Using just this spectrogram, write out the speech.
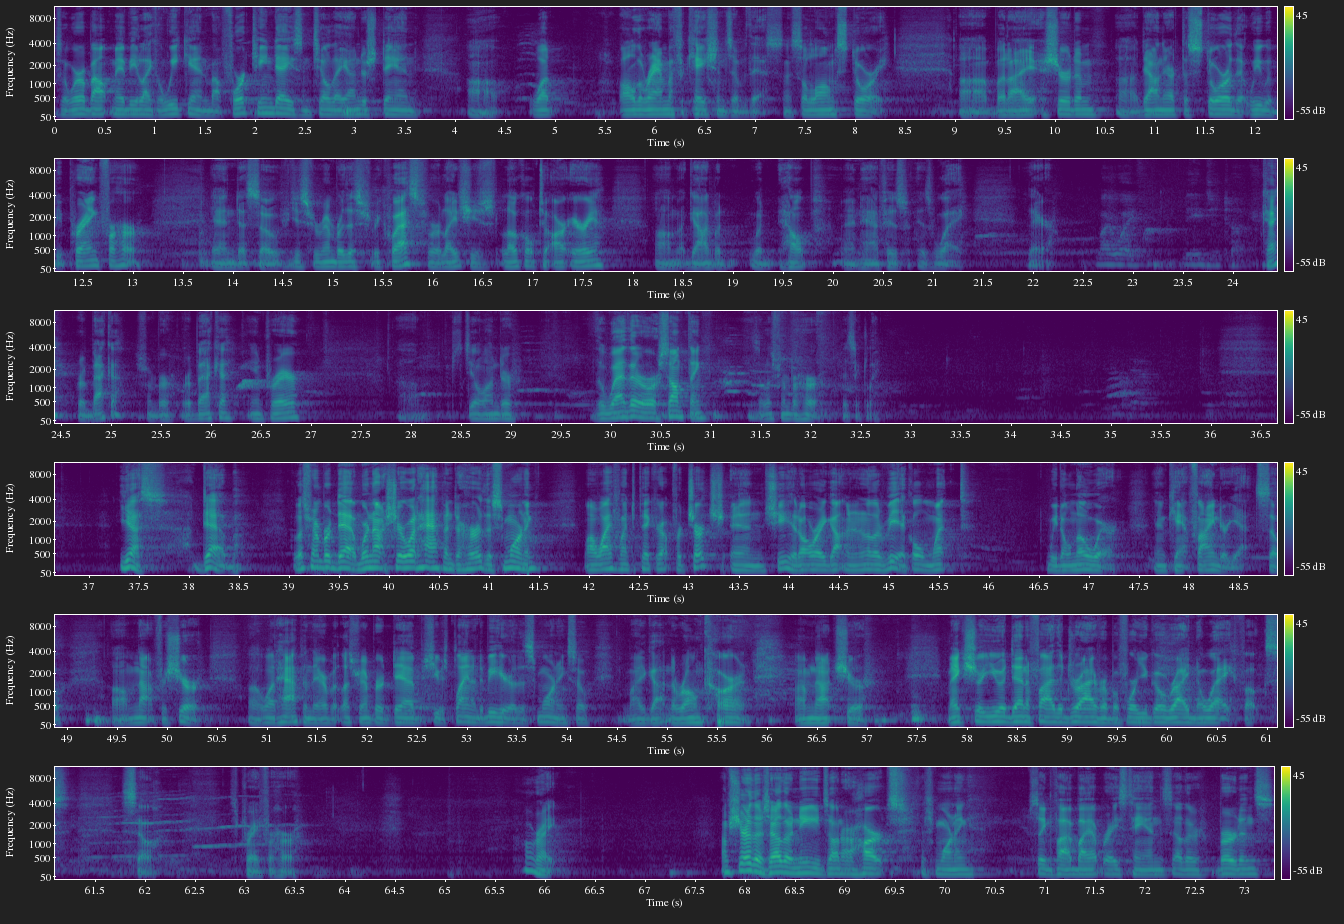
So we're about maybe like a weekend, about 14 days until they understand uh, what all the ramifications of this. it's a long story. Uh, but I assured them uh, down there at the store that we would be praying for her. And uh, so just remember this request for a lady, she's local to our area, um, that God would, would help and have his, his way there. My wife needs a touch. Okay, Rebecca, remember Rebecca in prayer still under the weather or something. So let's remember her physically. Yes, Deb. Let's remember Deb. We're not sure what happened to her this morning. My wife went to pick her up for church, and she had already gotten in another vehicle and went, we don't know where, and can't find her yet. So, um, not for sure uh, what happened there, but let's remember Deb. She was planning to be here this morning, so might have gotten the wrong car I'm not sure. Make sure you identify the driver before you go riding away, folks. So let's pray for her. All right. I'm sure there's other needs on our hearts this morning, signified by upraised hands, other burdens.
